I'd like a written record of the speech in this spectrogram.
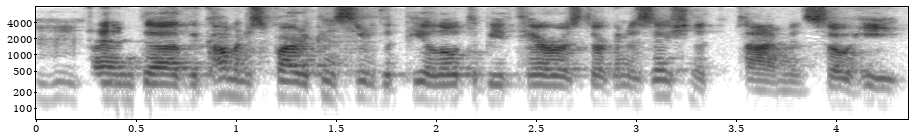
Mhm. And uh, the Communist Party considered the PLO to be a terrorist organization at the time, and so he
